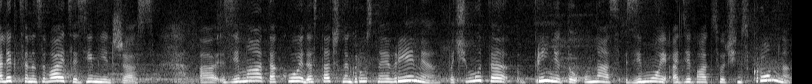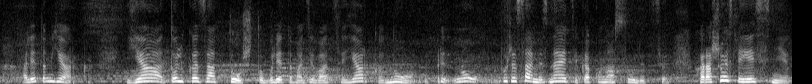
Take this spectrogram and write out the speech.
Коллекция называется «Зимний джаз». А, зима такое достаточно грустное время. Почему-то принято у нас зимой одеваться очень скромно, а летом ярко. Я только за то, чтобы летом одеваться ярко, но ну, вы же сами знаете, как у нас улицы. Хорошо, если есть снег,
